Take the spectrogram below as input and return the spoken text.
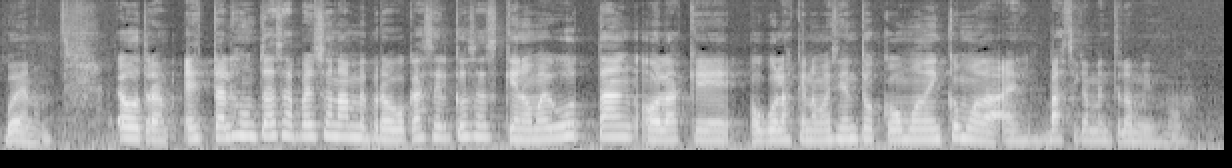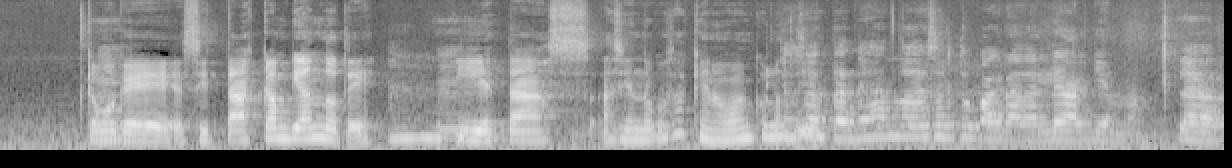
Bueno, otra, estar junto a esa persona me provoca hacer cosas que no me gustan o las que o con las que no me siento cómoda, incómoda, es básicamente lo mismo. Como que si estás cambiándote y estás haciendo cosas que no van con los O sea, tuyos. estás dejando de ser tú para agradarle a alguien más. Claro.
